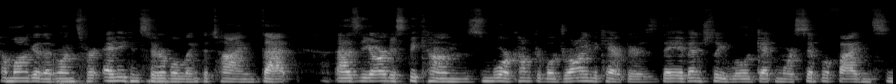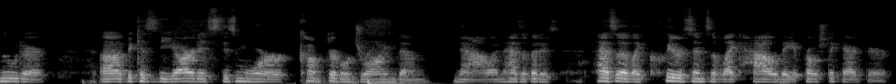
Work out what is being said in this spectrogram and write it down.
a manga that runs for any considerable length of time, that as the artist becomes more comfortable drawing the characters, they eventually will get more simplified and smoother, uh, because the artist is more comfortable drawing them now and has a better, has a like clear sense of like how they approach the character.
